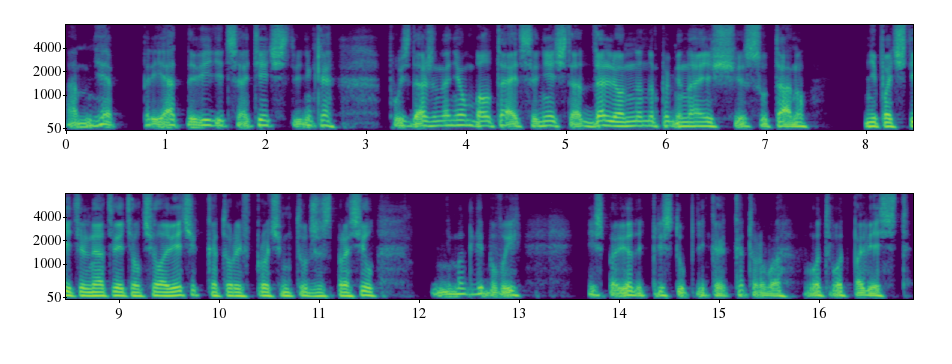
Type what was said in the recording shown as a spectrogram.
«А мне приятно видеть соотечественника, Пусть даже на нем болтается нечто отдаленно напоминающее сутану. Непочтительно ответил человечек, который, впрочем, тут же спросил, «Не могли бы вы исповедать преступника, которого вот-вот повесят?»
